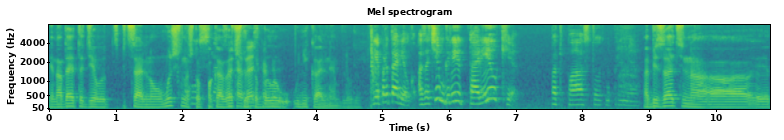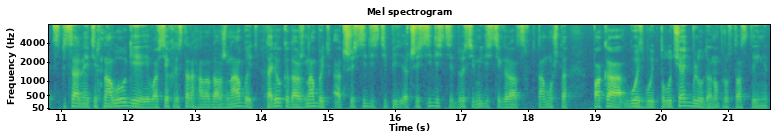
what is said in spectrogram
иногда это делают специально умышленно, чтобы Вкусно. показать, Показать, что это как было уникальное блюдо. Я про тарелку. А зачем греют тарелки под пасту, вот, например? Обязательно а, это специальные технологии, и во всех ресторанах она должна быть. Тарелка должна быть от 60, от 60 до 70 градусов, потому что пока гость будет получать блюдо, оно просто остынет.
